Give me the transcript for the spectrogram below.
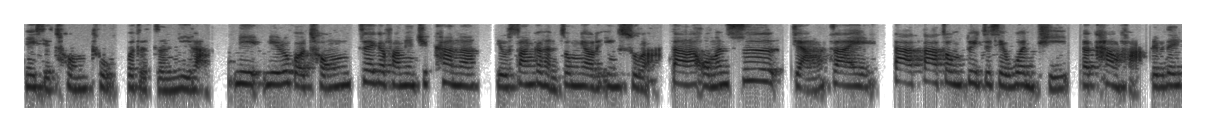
那些冲突或者争议啦，你你如果从这个方面去看呢，有三个很重要的因素啦。当然，我们是讲在大大众对这些问题的看法，对不对？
